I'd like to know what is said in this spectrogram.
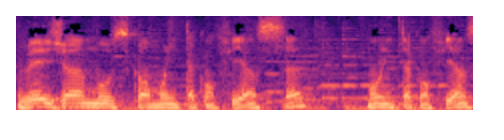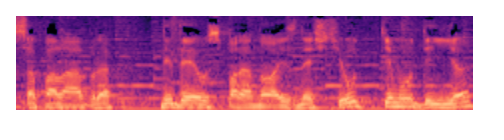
vejamos com muita confiança, muita confiança a palavra de Deus para nós neste último dia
